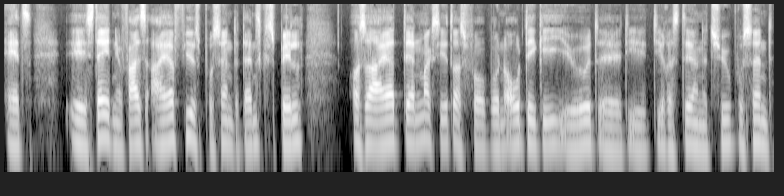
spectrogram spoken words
at øh, staten jo faktisk ejer 80% af danske spil, og så ejer Danmarks Idrætsforbund og DGI i øvrigt øh, de, de resterende 20 procent.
